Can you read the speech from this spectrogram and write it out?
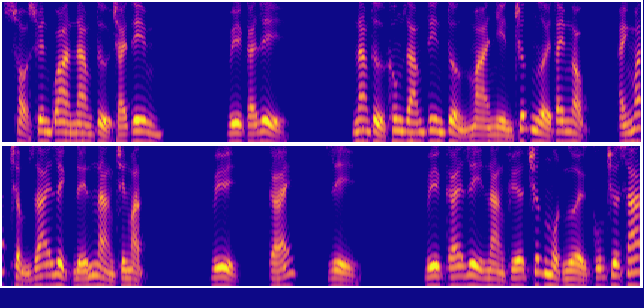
sỏ xuyên qua nam tử trái tim. Vì cái gì? Nam tử không dám tin tưởng mà nhìn trước người tay ngọc, ánh mắt chậm rãi dịch đến nàng trên mặt. Vì, cái, gì? Vì cái gì nàng phía trước một người cũng chưa sát,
